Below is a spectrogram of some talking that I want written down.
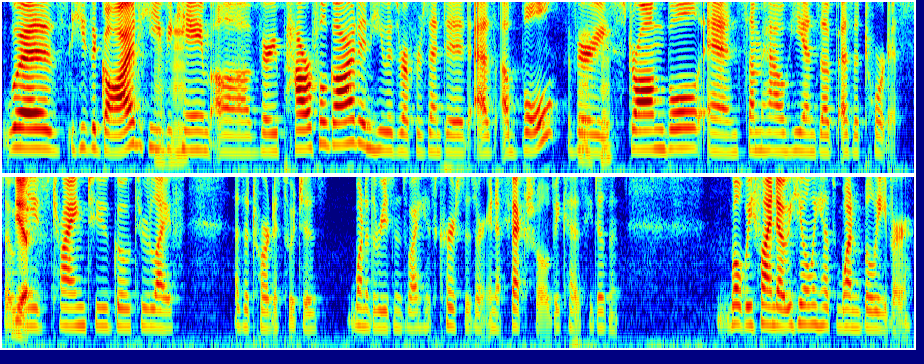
was he's a god. He mm-hmm. became a very powerful god and he was represented as a bull, a very mm-hmm. strong bull and somehow he ends up as a tortoise. So Yes. he's trying to go through life as a tortoise, which is one of the reasons why his curses are ineffectual because he doesn't well, we find out he only has one believer.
